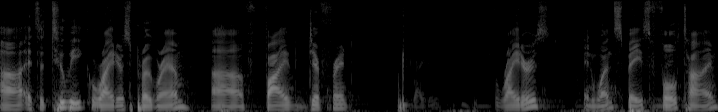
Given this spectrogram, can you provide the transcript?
Uh, it's a two week writers program, uh, five different writers, in one space, full time.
